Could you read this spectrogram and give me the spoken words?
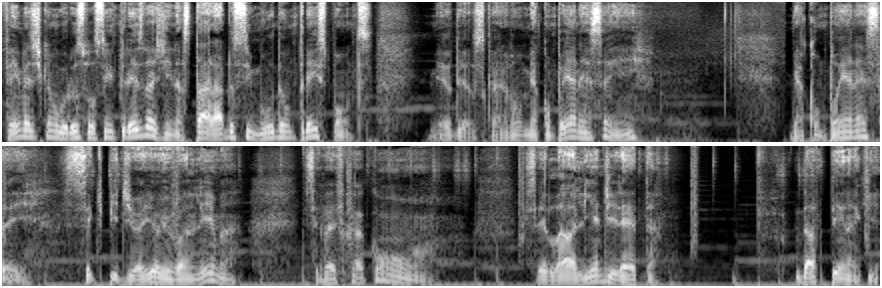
Fêmeas de cangurus possuem três vaginas. Tarados se mudam três pontos. Meu Deus, cara, me acompanhar nessa aí, hein? Me acompanha nessa aí. Você que pediu aí, o Ivan Lima, você vai ficar com, sei lá, a linha direta da Atena aqui.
